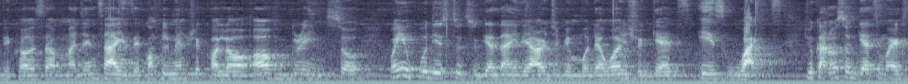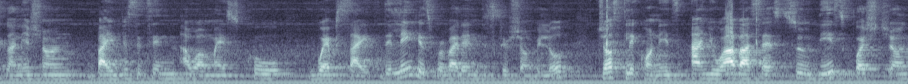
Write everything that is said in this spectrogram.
because uh, magenta is a complementary color of green. So when you put these two together in the RGB model, what you should get is white. You can also get more explanation by visiting our Myschool website. The link is provided in the description below. Just click on it and you have access to this question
